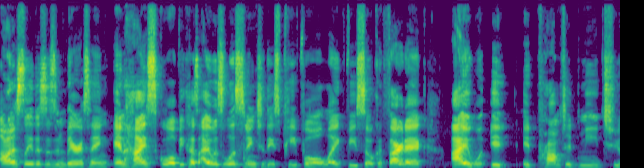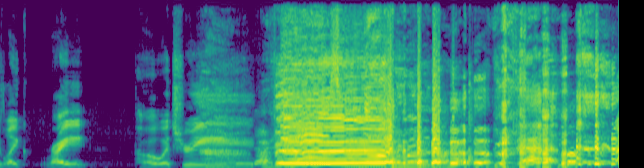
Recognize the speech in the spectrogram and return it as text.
honestly, this is embarrassing. In high school, because I was listening to these people like be so cathartic, I w- it it prompted me to like write poetry.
